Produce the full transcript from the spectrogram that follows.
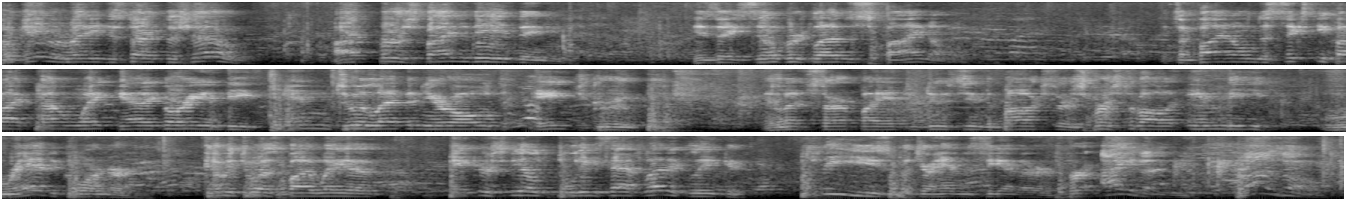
Okay, we're ready to start the show. Our first fight of the evening is a Silver Gloves final. It's a final in the 65 pound weight category in the 10 to 11 year old age group. And let's start by introducing the boxers. First of all, in the red corner, coming to us by way of Bakersfield Police Athletic League, please put your hands together for Ivan Razo.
